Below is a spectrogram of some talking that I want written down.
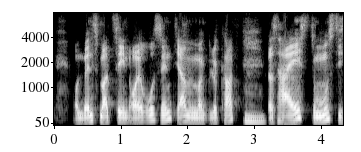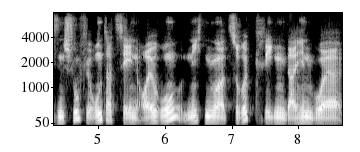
Und wenn es mal 10 Euro sind, ja, wenn man Glück hat. Mhm. Das heißt, du musst diesen Schuh für unter 10 Euro nicht nur zurückkriegen dahin, wo er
